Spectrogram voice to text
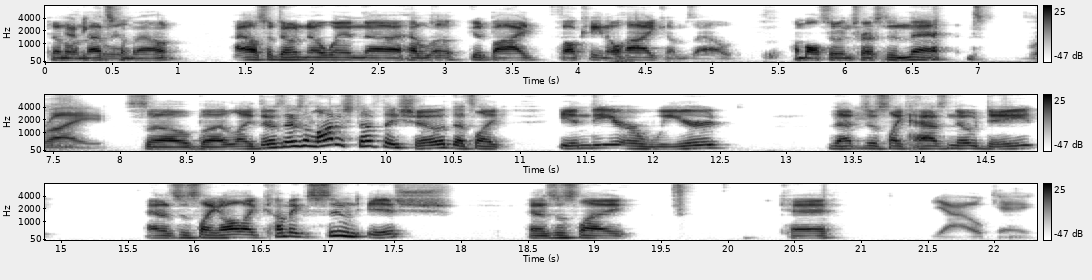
Don't know That'd when that's cool. coming out. I also don't know when uh, Hello Goodbye Volcano High comes out. I'm also interested in that. right. So, but like, there's there's a lot of stuff they showed that's like indie or weird that just like has no date, and it's just like all like coming soon ish, and it's just like, okay, Yeah. Okay.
